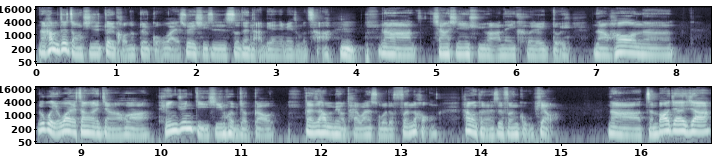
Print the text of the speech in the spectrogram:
那他们这种其实对口都对国外，所以其实设在哪边也没怎么差。嗯，那像新徐嘛那一颗就一堆。然后呢，如果有外商来讲的话，平均底薪会比较高，但是他们没有台湾所谓的分红，他们可能是分股票。那整包加一加，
